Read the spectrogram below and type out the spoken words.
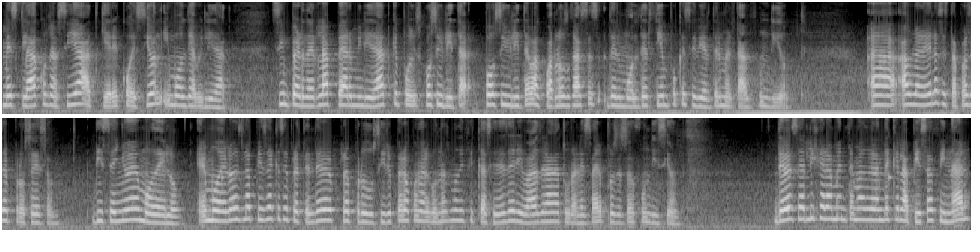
mezclada con arcilla, adquiere cohesión y moldeabilidad, sin perder la permeabilidad que posibilita, posibilita evacuar los gases del molde al tiempo que se vierte el metal fundido. Ah, hablaré de las etapas del proceso. Diseño de modelo. El modelo es la pieza que se pretende reproducir pero con algunas modificaciones derivadas de la naturaleza del proceso de fundición. Debe ser ligeramente más grande que la pieza final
